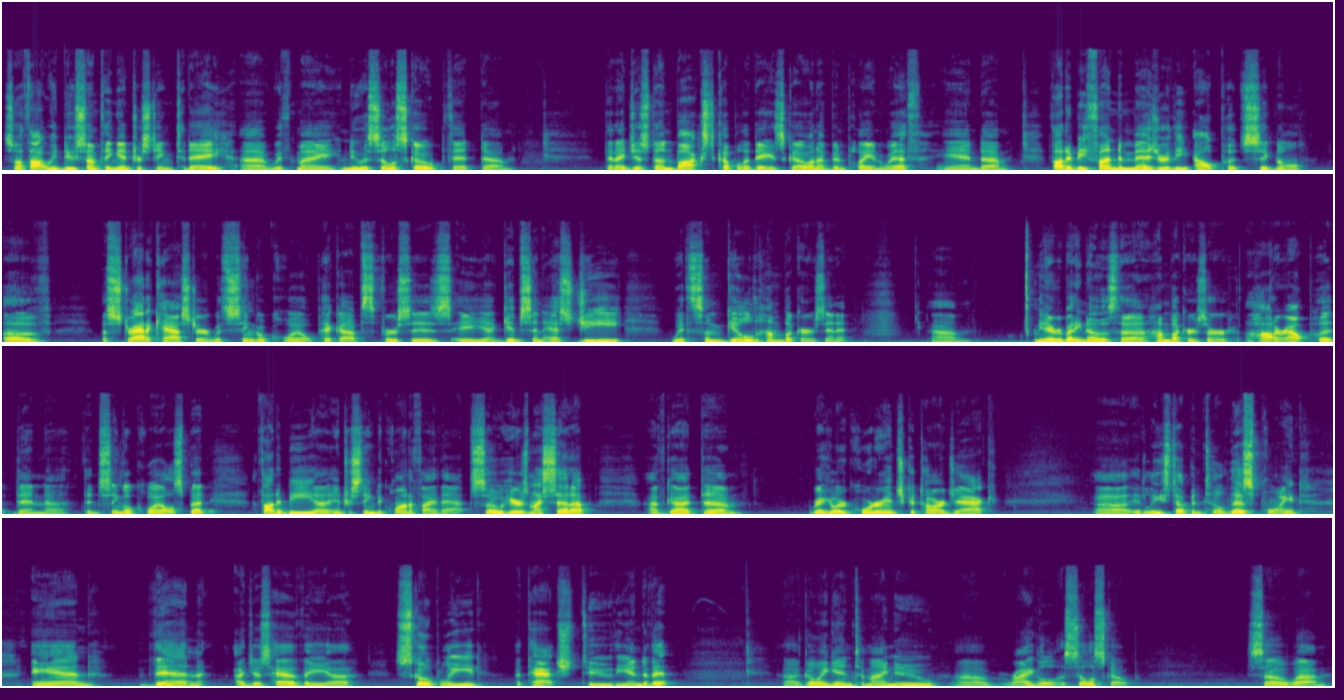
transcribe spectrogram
So I thought we'd do something interesting today uh, with my new oscilloscope that um, that I just unboxed a couple of days ago and I've been playing with and um, thought it'd be fun to measure the output signal of a Stratocaster with single coil pickups versus a, a Gibson SG with some Guild humbuckers in it. Um, I mean, everybody knows the humbuckers are a hotter output than, uh, than single coils, but thought it'd be uh, interesting to quantify that. So here's my setup. I've got um, regular quarter inch guitar jack, uh, at least up until this point, and then I just have a uh, scope lead attached to the end of it, uh, going into my new uh, Rigol oscilloscope. So um,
